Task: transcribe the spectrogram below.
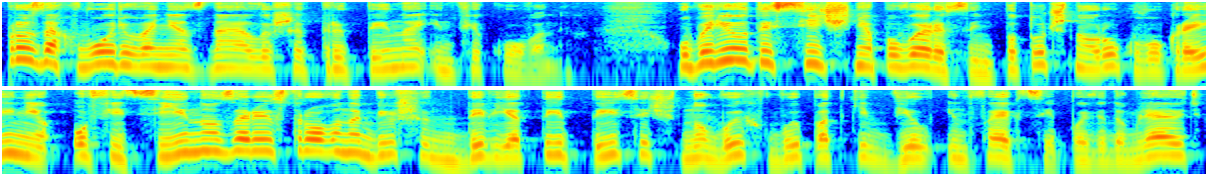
про захворювання знає лише третина інфікованих. У період із січня по вересень поточного року в Україні офіційно зареєстровано більше 9 тисяч нових випадків ВІЛ-інфекції, повідомляють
